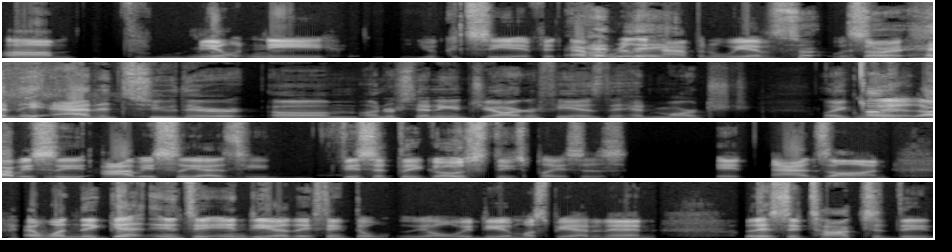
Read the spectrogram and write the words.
Um, the mutiny, you could see if it ever Had really they- happened. We have So, sorry. sorry, had they added to their um, understanding of geography as they had marched? Like, Oh what- yeah, obviously, obviously, as he physically goes to these places, it adds on. And when they get into India, they think the you know India must be at an end. But as they talk to the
